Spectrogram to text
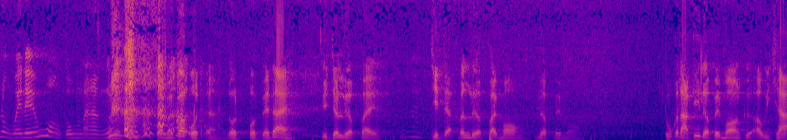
หนูไม่ได้ห่วงตรงนั้นเออแต่แต่มันก็อดอะอดอดไม่ได้ ที่จะเหลือบไป จิตอะมันเหลือบไปมอง เหลือบไปมอง ทุกขณะที่เหลือบไปมองคืออวิชชา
